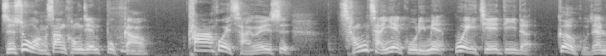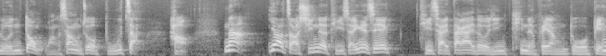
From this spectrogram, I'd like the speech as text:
指数往上空间不高，它会采为是从产业股里面未接低的。个股在轮动往上做补涨，好，那要找新的题材，因为这些题材大概都已经听了非常多遍。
